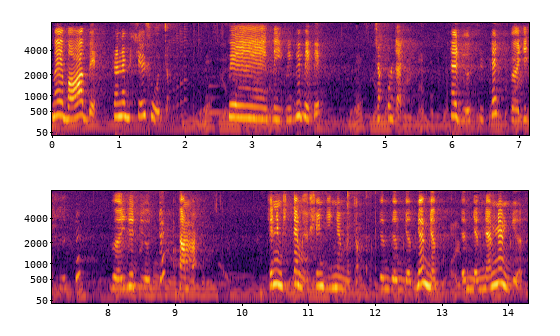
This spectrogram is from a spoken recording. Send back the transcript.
Merhaba abi. Sana bir şey soracağım. Be be be be be be. Çak buradan. Ne diyorsun sen? Böyle diyorsun. Böyle diyorsun. Tamam. Canım istemiyor. Seni dinlemeyeceğim. Yum yum yum yum yum. Yum yum yum yum diyorsun.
